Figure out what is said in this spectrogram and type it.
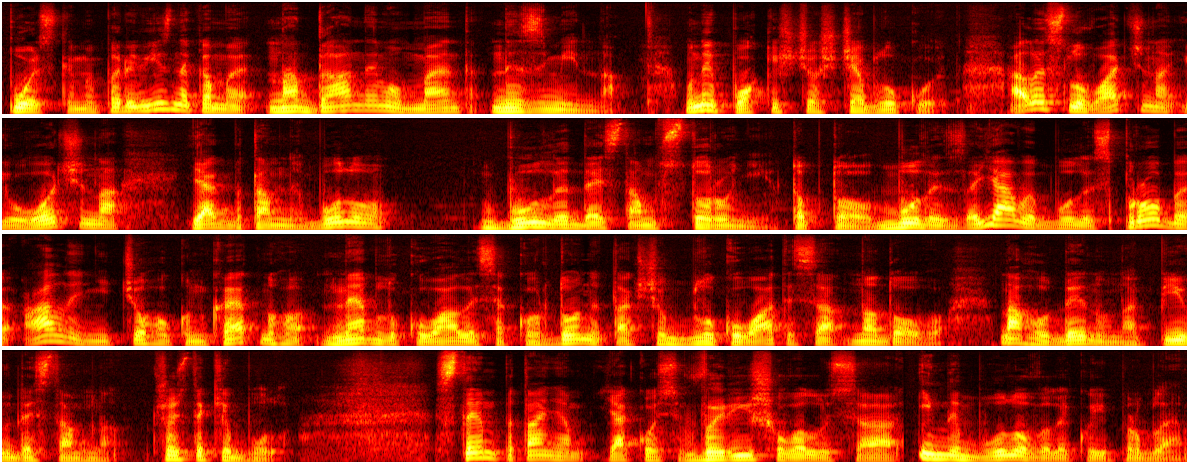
польськими перевізниками на даний момент незмінна. Вони поки що ще блокують. Але Словаччина і Угорщина, як би там не було, були десь там в стороні. Тобто були заяви, були спроби, але нічого конкретного не блокувалися кордони, так щоб блокуватися надовго, на годину, на пів, десь там на щось таке було. З тим питанням якось вирішувалося і не було великої проблеми.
